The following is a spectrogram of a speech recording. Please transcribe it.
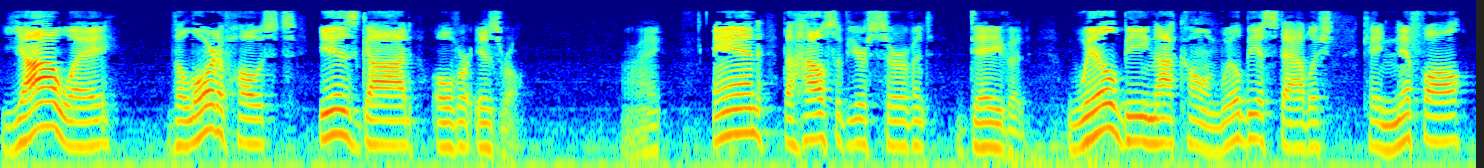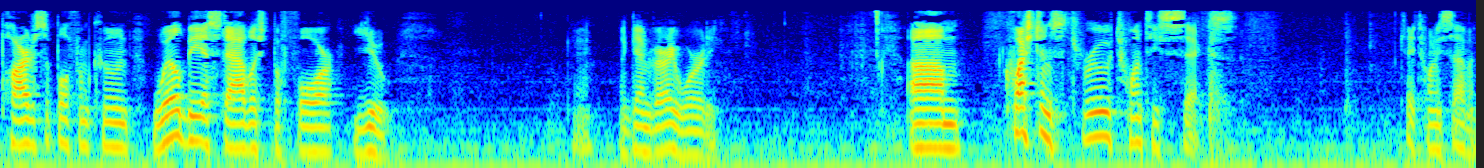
Yahweh, the Lord of hosts, is God over Israel. All right? And the house of your servant David will be nakon, will be established. Okay, nifal, participle from kun, will be established before you. Okay, Again, very wordy. Um, questions through 26. Okay, 27.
